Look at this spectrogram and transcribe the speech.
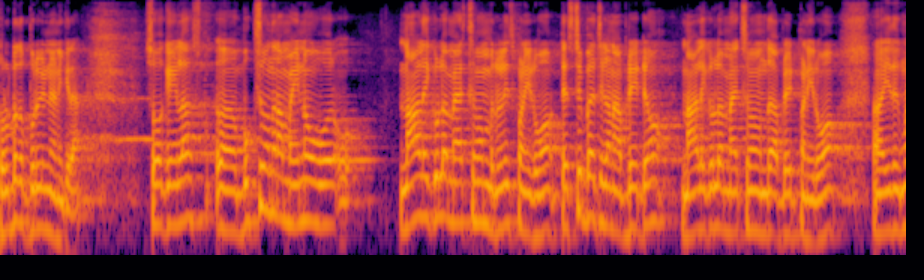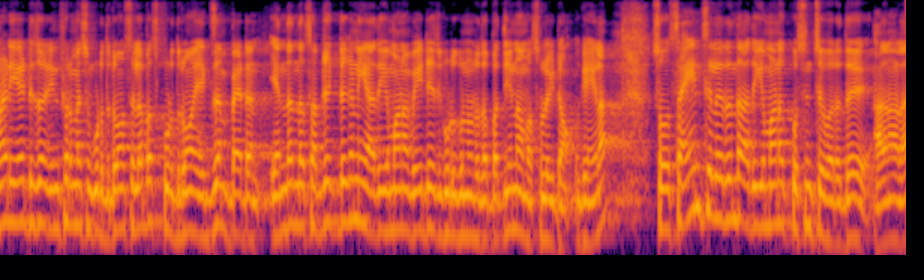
சொல்கிறது புரியும்னு நினைக்கிறேன். ஸோ ஓகேங்களா புக்ஸ் வந்து நம்ம இன்னும் நாளைக்குள்ளே மேக்ஸிமம் ரிலீஸ் பண்ணிடுவோம். டெஸ்ட் பேட்சுக்கான அப்டேட்டும் நாளைக்குள்ளே மேக்ஸிமம் வந்து அப்டேட் பண்ணிடுவோம். இதுக்கு முன்னாடி ஏ டு Z இன்ஃபர்மேஷன் கொடுத்துட்டோம் சிலபஸ் கொடுத்துருவோம் எக்ஸாம் பேட்டர்ன் எந்தெந்த சப்ஜெக்ட்டுக்கு நீங்கள் அதிகமான வெயிட்டேஜ் கொடுக்கணுன்றத பற்றியும் நம்ம சொல்லிட்டோம் ஓகேங்களா ஸோ சயின்ஸில் இருந்து அதிகமான கொஸ்டின்ஸ் வருது. அதனால்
